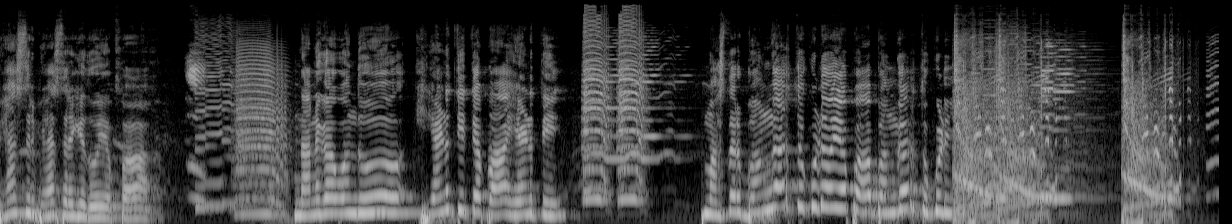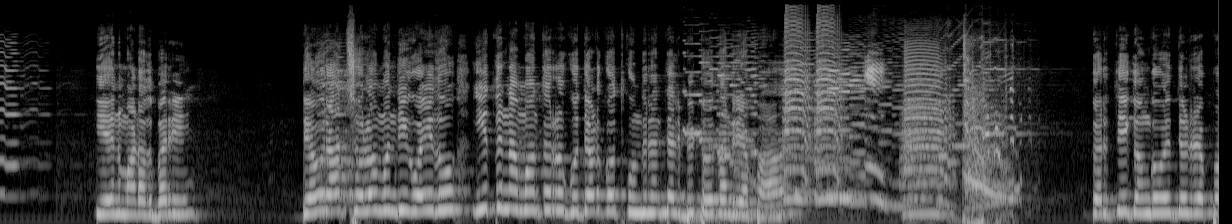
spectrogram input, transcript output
ಬ್ಯಾಸ್ತ್ರ ಬ್ಯಾಸರ ಆಗ್ಯದ ಓಯಪ್ಪ. ನನಗ ಒಂದು ಹೆಣ್ತಿತ್ತಪ್ಪ ಹೆಣ್ತಿ ಮಾಸ್ತರ್, ಬಂಗಾರ ತುಕುಡಿ ಓಯಪ್ಪ, ಬಂಗಾರ ತುಕುಡಿ. ಏನು ಮಾಡೋದು ಬರ್ರಿ? ದೇವ್ರಾಜ್ ಚಲೋ ಮಂದಿಗೆ ಒಯ್ದು ಇದ್ದು ನಮ್ಮಂತವ್ರನ್ನ ಗುದ್ದಾಡ್ಕೋತ ಕುಂದ್ರಿ ಅಂತೇಳಿ ಬಿಟ್ಟು ಹೋಯ್ತಾನ್ರಿ ಅಪ್ಪ. ಗರ್ತಿ ಗಂಗವ್ವ ಇದ್ದಳ್ರಿಯಪ್ಪ,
